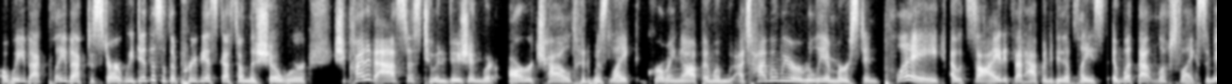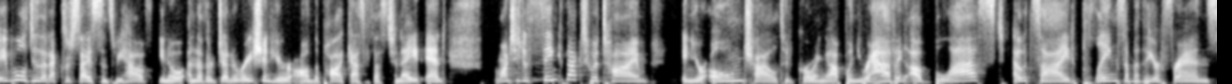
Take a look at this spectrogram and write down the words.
a way back playback to start. We did this with a previous guest on the show where she kind of asked us to envision what our childhood was like growing up and when a time when we were really immersed in play outside, if that happened to be the place, and what that looked like. So, maybe we'll do that exercise since we have, you know, another generation here on the podcast with us tonight. And I want you to think back to a time in your own childhood growing up when you were having a blast outside playing some of your friends.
